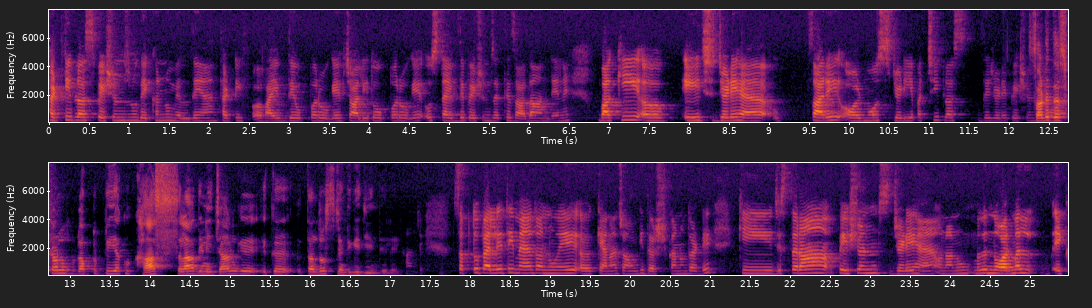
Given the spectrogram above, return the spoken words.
30 ਪਲੱਸ ਪੇਸ਼ੈਂਟਸ ਨੂੰ ਦੇਖਣ ਨੂੰ ਮਿਲਦੇ ਆ 35 ਦੇ ਉੱਪਰ ਹੋ ਗਏ 40 ਤੋਂ ਉੱਪਰ ਹੋ ਗਏ, ਉਸ ਟਾਈਪ ਦੇ ਪੇਸ਼ੈਂਟਸ ਇੱਥੇ ਜ਼ਿਆਦਾ ਆਉਂਦੇ ਨੇ। ਬਾਕੀ ਏਜ ਜਿਹੜੇ ਹੈ ਸਾਰੇ ਆਲਮੋਸਟ ਜਿਹੜੀ ਹੈ 25 ਪਲੱਸ ਦੇ ਜਿਹੜੇ ਪੇਸ਼ੈਂਟ ਸਾਡੇ ਦਰਸ਼ਕਾਂ ਨੂੰ ਡਾਕਟਰ ਪ੍ਰਿਆ ਕੋਈ ਖਾਸ ਸਲਾਹ ਦੇਣੀ ਚਾਹਣਗੇ ਇੱਕ ਤੰਦਰੁਸਤ ਜ਼ਿੰਦਗੀ ਜੀਣ ਦੇ ਲਈ? ਹਾਂਜੀ। ਸਭ ਤੋਂ ਪਹਿਲੇ ਤੇ ਮੈਂ ਤੁਹਾਨੂੰ ਇਹ ਕਹਿਣਾ ਚਾਹੂੰਗੀ ਦਰਸ਼ਕਾਂ ਨੂੰ ਤੁਹਾਡੇ ਕਿ ਜਿਸ ਤਰ੍ਹਾਂ ਪੇਸ਼ੈਂਟਸ ਜਿਹੜੇ ਹੈ, ਉਹਨਾਂ ਨੂੰ ਮਤਲਬ ਨਾਰਮਲ ਇੱਕ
